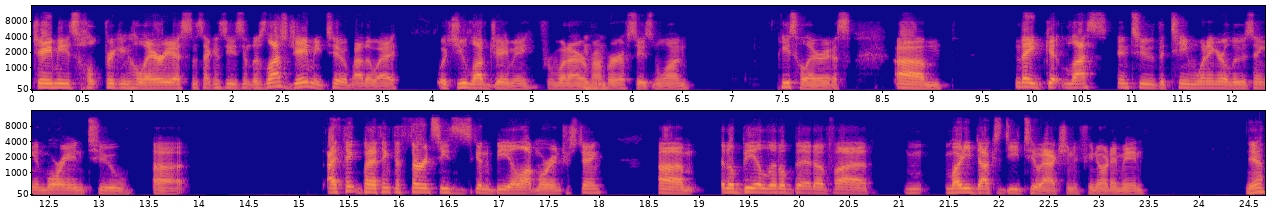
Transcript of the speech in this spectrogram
Jamie's h- freaking hilarious in second season. There's less Jamie too, by the way, which you love Jamie from what I Mhm. remember of season one. He's hilarious. Um, they get less into the team winning or losing and more into uh I think, but I think the third season is going to be a lot more interesting. Um, it'll be a little bit of uh Mighty Ducks D2 action, if you know what I mean. yeah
